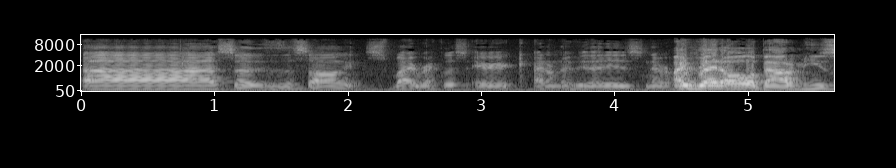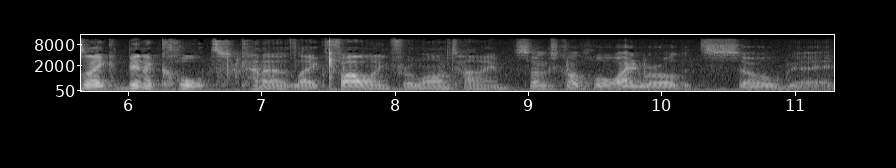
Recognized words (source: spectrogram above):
Uh, so this is the song. It's by Reckless Eric. I don't know who that is. Never. I read all about him. He's like been a cult kind of like following for a long time. The song's called Whole Wide World. It's so good.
